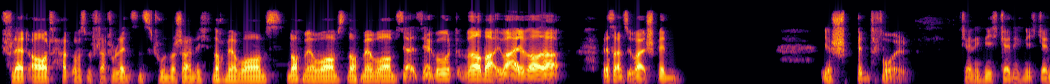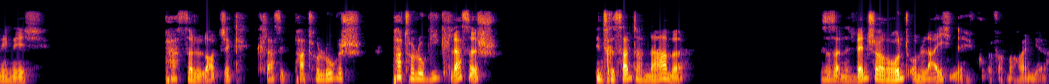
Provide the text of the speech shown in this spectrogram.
Flat Out hat was mit Flatulenzen zu tun wahrscheinlich. Noch mehr Worms, noch mehr Worms, noch mehr Worms. Ja, ist ja gut. Würmer, überall Würmer. Besser als überall Spinnen. Ihr spinnt wohl. Kenne ich nicht, kenne ich nicht, kenne ich nicht. Pathologic Classic, pathologisch, Pathologie klassisch. Interessanter Name. Ist das ein Adventure rund um Leichen? Ich guck einfach mal rein hier.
